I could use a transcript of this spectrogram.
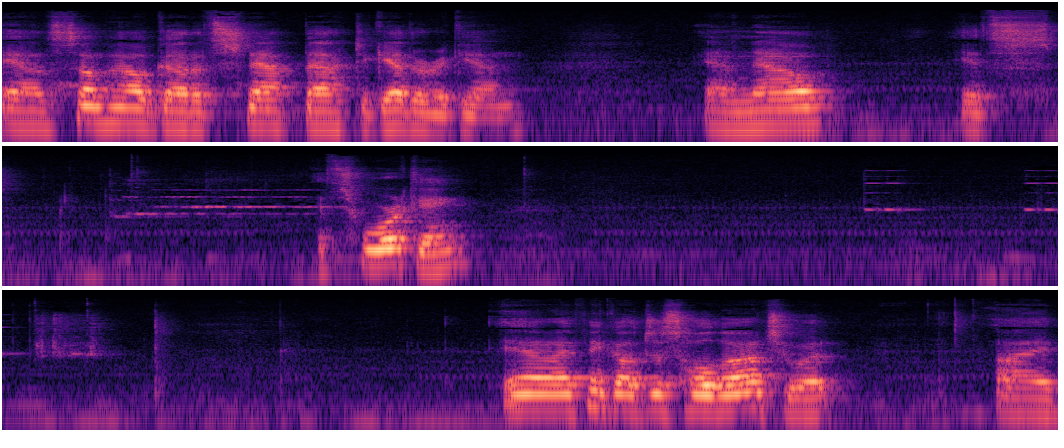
and somehow got it snapped back together again. And now it's it's working. And I think I'll just hold on to it. I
